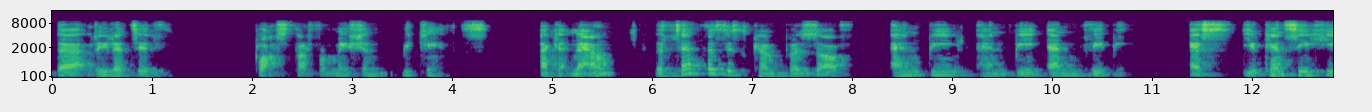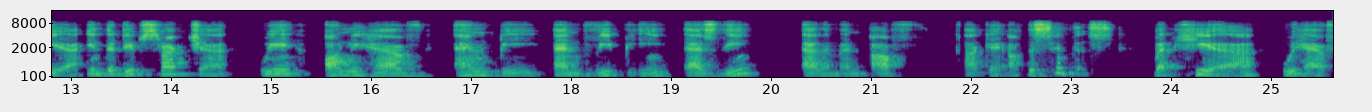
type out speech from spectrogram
the relative clause transformation begins. Okay, now, the sentence is composed of NP, NP, and VP. As you can see here, in the deep structure, we only have NP and VP as the element of, okay, of the sentence. But here we have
